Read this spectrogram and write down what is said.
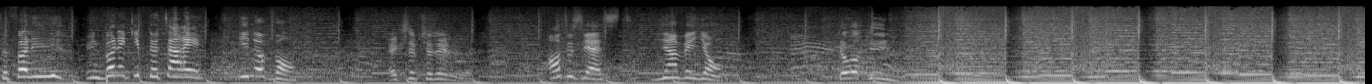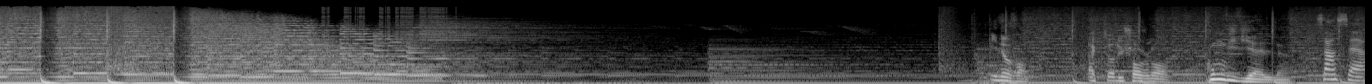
C'est folie. Une bonne équipe de tarés. Innovant. Exceptionnel. Enthousiaste. Bienveillant. Coworking. Innovant. Acteur du changement. Convivial. Sincère.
